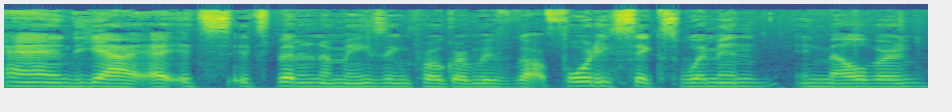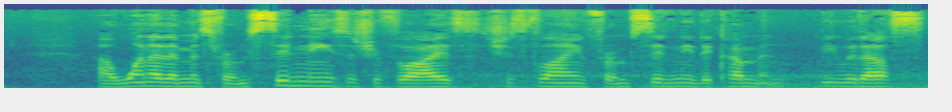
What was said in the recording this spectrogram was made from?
And yeah it's it's been an amazing program. We've got 46 women in melbourne. Uh, one of them is from sydney so she flies she's flying from sydney to come and be with us.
